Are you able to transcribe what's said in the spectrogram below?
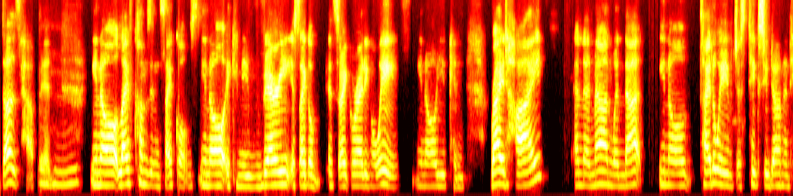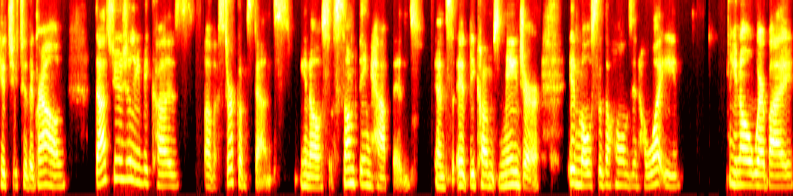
does happen mm-hmm. you know life comes in cycles you know it can be very it's like a it's like riding a wave you know you can ride high and then man when that you know tidal wave just takes you down and hits you to the ground that's usually because of a circumstance you know so something happens and it becomes major in most of the homes in hawaii you know whereby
